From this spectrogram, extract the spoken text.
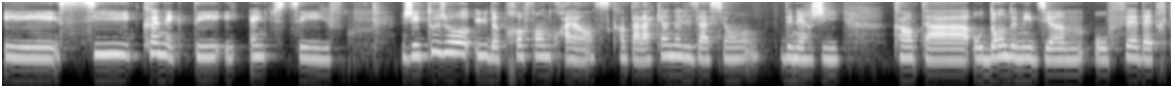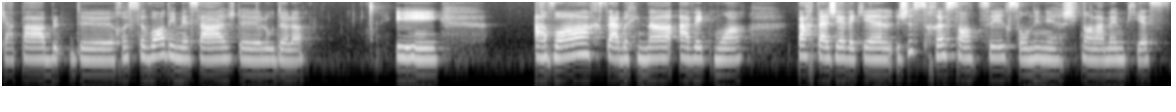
et si connectée et intuitive. J'ai toujours eu de profondes croyances quant à la canalisation d'énergie, quant à, au don de médium, au fait d'être capable de recevoir des messages de l'au-delà. Et avoir Sabrina avec moi, partager avec elle, juste ressentir son énergie dans la même pièce.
